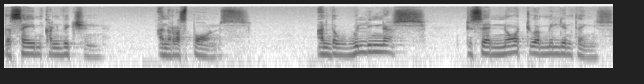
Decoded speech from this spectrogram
the same conviction and response and the willingness to say no to a million things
